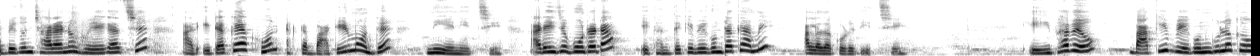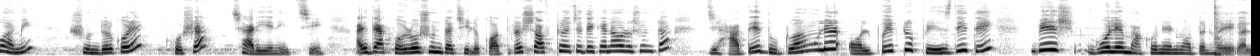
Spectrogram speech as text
একটা বেগুন ছাড়ানো হয়ে গেছে আর এটাকে এখন একটা বাটির মধ্যে নিয়ে নিচ্ছি। আর এই যে বোঁটাটা, এখান থেকে বেগুনটাকে আমি আলাদা করে দিচ্ছি। এইভাবেও বাকি বেগুনগুলোকেও আমি সুন্দর করে খোসা ছাড়িয়ে নিচ্ছি। আর দেখো, রসুনটা ছিল কতটা সফট হয়েছে দেখে নাও রসুনটা। যে হাতে দুটো আঙুলের অল্প একটু প্রেস দিতেই বেশ গোলে মাখনের মতন হয়ে গেল।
